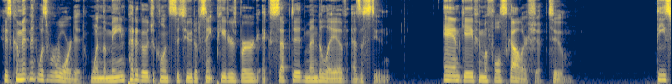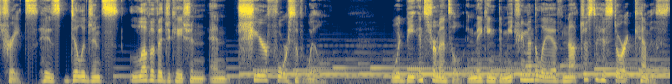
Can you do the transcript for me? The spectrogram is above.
His commitment was rewarded when the main pedagogical institute of St. Petersburg accepted Mendeleev as a student and gave him a full scholarship, too. These traits, his diligence, love of education, and sheer force of will, would be instrumental in making Dmitry Mendeleev not just a historic chemist,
